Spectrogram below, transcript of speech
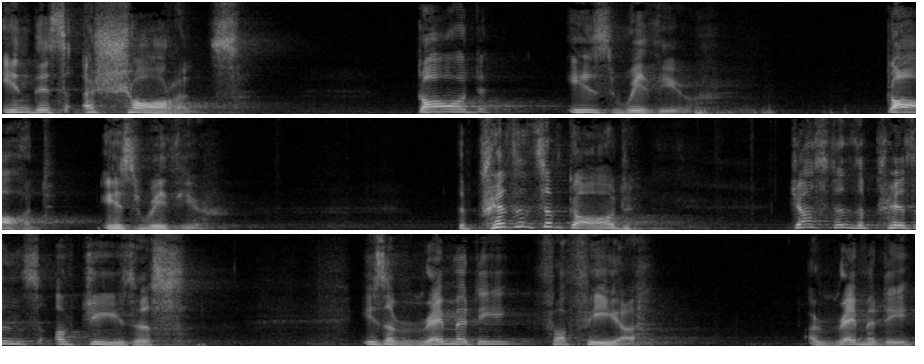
in this assurance God is with you. God is with you. The presence of God just as the presence of Jesus is a remedy for fear. A remedy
